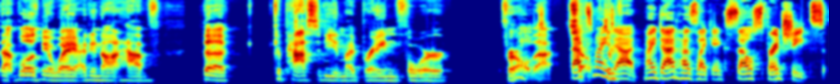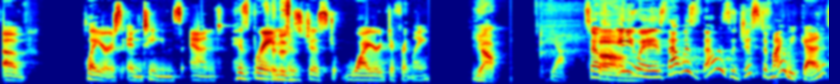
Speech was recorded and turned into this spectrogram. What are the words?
that blows me away. I do not have the capacity in my brain for for all that. That's So, my dad. My dad has like Excel spreadsheets of players and teams, and his brain And his- is just wired differently. Yeah, Yeah. So, Um, anyways, that was that was the gist of my weekend.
